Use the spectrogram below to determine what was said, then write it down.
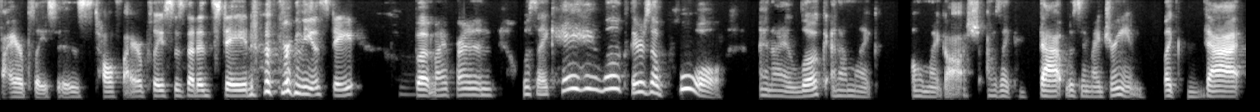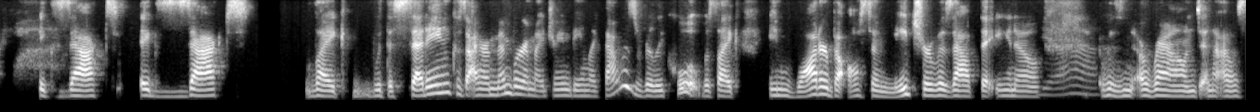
fireplaces, tall fireplaces that had stayed from the estate. But my friend was like, "Hey, hey, look, there's a pool," and I look, and I'm like, "Oh my gosh!" I was like, "That was in my dream, like that." exact exact like with the setting because i remember in my dream being like that was really cool it was like in water but also nature was out that you know yeah. it was around and i was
